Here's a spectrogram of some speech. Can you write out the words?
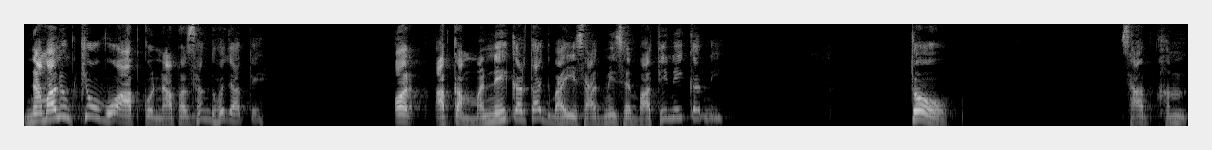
ना मालूम क्यों वो आपको नापसंद हो जाते और आपका मन नहीं करता कि भाई इस आदमी से बात ही नहीं करनी। तो साहब, हम,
